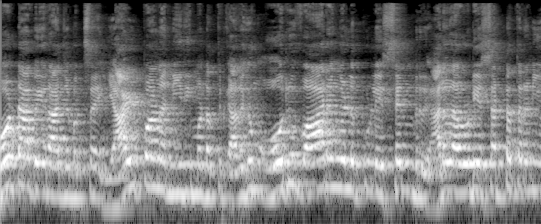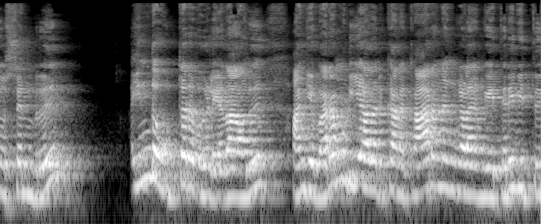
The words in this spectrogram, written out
கோட்டாபய ராஜபக்ச யாழ்ப்பாண நீதிமன்றத்துக்கு அதிகம் ஒரு வாரங்களுக்குள்ளே சென்று அல்லது அவருடைய சட்டத்தரணியோ சென்று இந்த உத்தரவுகள் ஏதாவது அங்கே வர முடியாததற்கான காரணங்களை அங்கே தெரிவித்து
